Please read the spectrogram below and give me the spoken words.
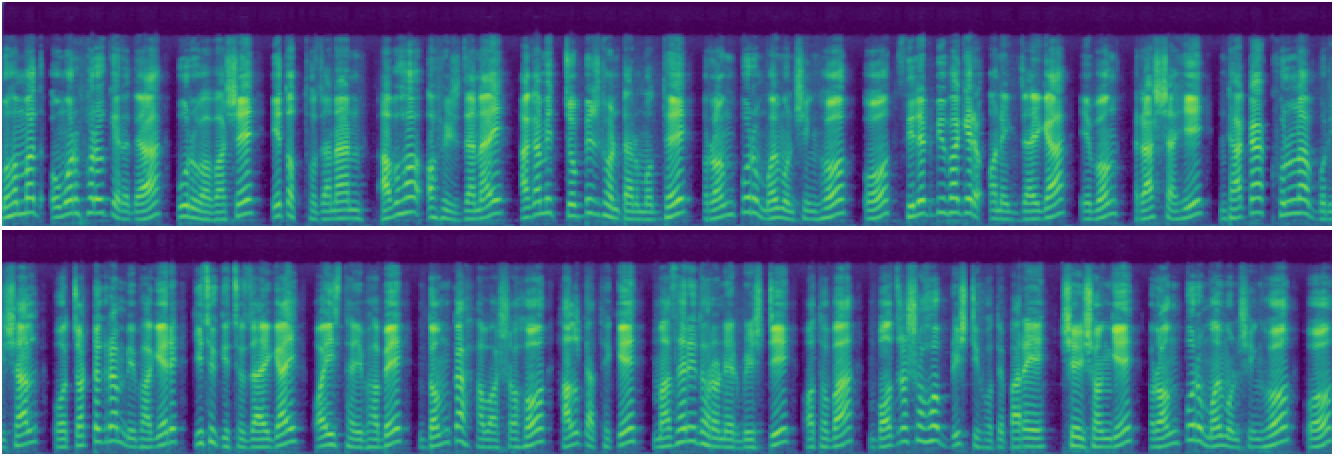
মোহাম্মদ ওমর ফারুকের দেয়া পূর্বাভাসে এ তথ্য জানান। আবহাওয়া অফিস জানায়, আগামী চব্বিশ ঘণ্টার মধ্যে রংপুর, ময়মনসিংহ ও সিলেট বিভাগের অনেক জায়গা এবং রাজশাহী, ঢাকা, খুলনা, বরিশাল ও চট্টগ্রাম বিভাগের কিছু কিছু জায়গায় অস্থায়ীভাবে দমকা হাওয়া সহ হালকা থেকে মাঝারি ধরনের বৃষ্টি অথবা বজ্রসহ বৃষ্টি হতে পারে। সেই সঙ্গে রংপুর, ময়মনসিংহ ও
